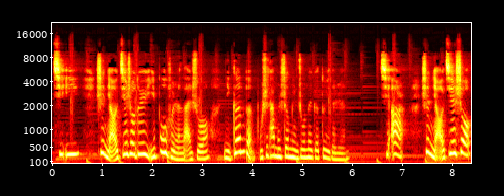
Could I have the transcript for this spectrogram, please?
其一是你要接受，对于一部分人来说，你根本不是他们生命中那个对的人；其二。是你要接受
